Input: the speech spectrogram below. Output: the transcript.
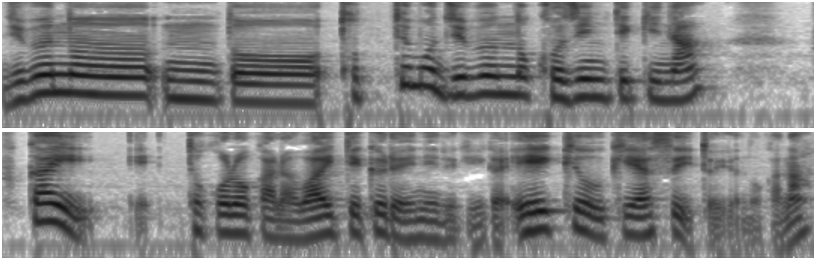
自分のうんととっても自分の個人的な深いところから湧いてくるエネルギーが影響を受けやすいというのかなっ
